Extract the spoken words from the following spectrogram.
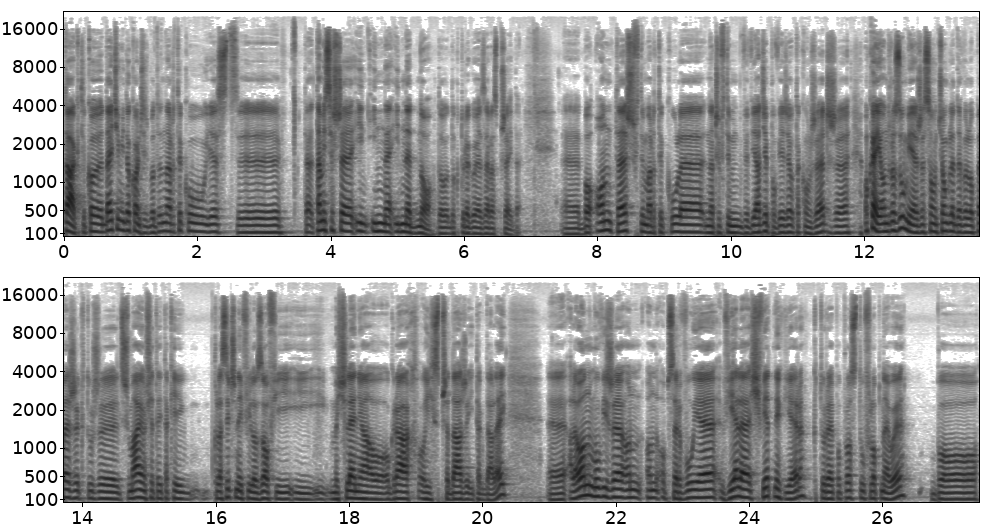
tak, tylko dajcie mi dokończyć, bo ten artykuł jest... Yy, tam jest jeszcze in, inne, inne dno, do, do którego ja zaraz przejdę. E, bo on też w tym artykule, znaczy w tym wywiadzie powiedział taką rzecz, że okej, okay, on rozumie, że są ciągle deweloperzy, którzy trzymają się tej takiej klasycznej filozofii i, i myślenia o, o, grach, o ich sprzedaży i tak dalej, e, ale on mówi, że on, on obserwuje wiele świetnych gier, które po prostu flopnęły, bo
